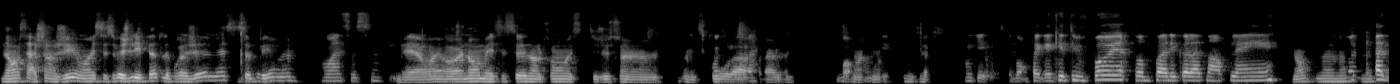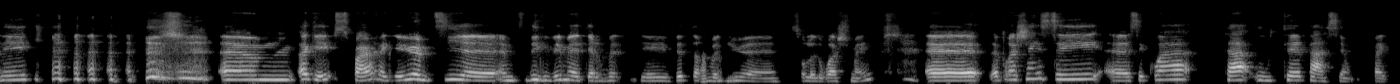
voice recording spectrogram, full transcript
Non, ça a changé. C'est ça. Ben, je l'ai fait, le projet. Là. C'est ça le pire. Là. Ouais, c'est ça. Mais ouais, ouais, non, mais c'est ça, dans le fond, c'était juste un, un petit cours là, à faire. Bon, OK. OK, c'est bon. Fait qu'inquiétez-vous pas, il ne retourne pas à l'école à temps plein. Non, non, non. Pas de panique. Euh, OK, super. Fait qu'il y a eu un petit, euh, un petit dérivé, mais tu es, vite revenu euh, sur le droit chemin. le prochain, c'est c'est quoi ta ou tes passions? Fait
